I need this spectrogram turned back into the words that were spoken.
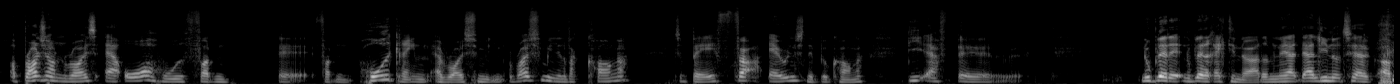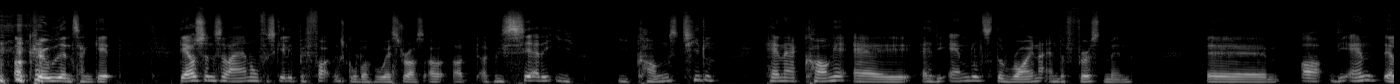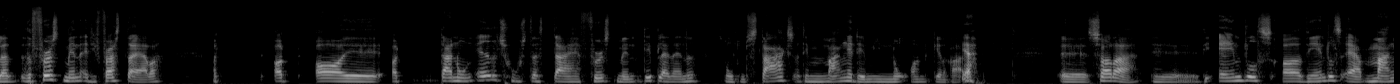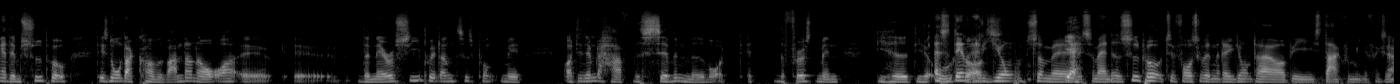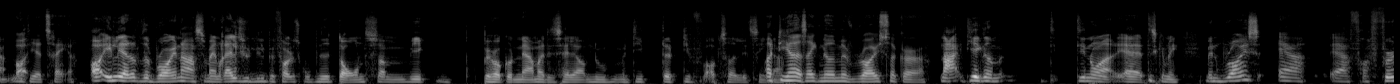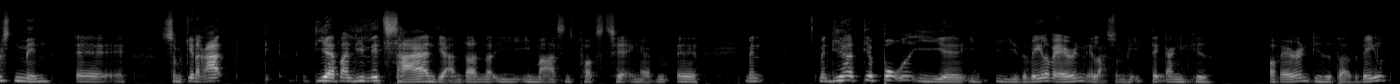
Og Bronjon Royce er overhovedet for den, øh, for den hovedgrenen af Royce-familien. Og Royce-familien var konger tilbage, før Aronsne blev konger. De er... Øh, nu, bliver det, nu bliver det rigtig nørdet, men jeg, jeg er lige nødt til at, at, at køre ud af en tangent. Det er jo sådan, at der er nogle forskellige befolkningsgrupper på Westeros, og, og, og vi ser det i, i kongens titel. Han er konge af, af The Andals, The Royner and The First Men. Øh, og The And, eller The First Men er de første, der er der. Og, og, og, øh, og der er nogle adelshus, der, der er First Men. Det er blandt andet sådan nogle som Starks, og det er mange af dem i Norden generelt. Ja. Øh, så er der øh, The Andals, og The Andals er mange af dem sydpå. Det er sådan nogle, der er kommet vandrende over øh, øh, The Narrow Sea på et eller andet tidspunkt, med, og det er dem, der har haft The Seven med, hvor The First Men, de havde de her Altså den Gods. religion, som, øh, Ja. som er nede sydpå, til forskel fra den religion, der er oppe i Stark-familien, for eksempel, Ja, og- med de her træer. Og endelig er der The Roinar, som er en relativt lille befolkningsgruppe nede i Dawn, som vi ikke behøver at gå nærmere detaljer om nu, men de, de, de optræder lidt senere. Og de har altså ikke noget med Royce at gøre. Nej, de har ikke noget med... De, de er nogle, ja, det skal man ikke. Men Royce er, er fra First Men, øh, som generelt... De, de er bare lige lidt sejere end de andre når, i, i Martins portrættering af dem. Øh, men men de, har, de har boet i, øh, i, i The Vale of Arryn, eller som ikke dengang ikke hed of Arryn, de hed bare The Vale,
